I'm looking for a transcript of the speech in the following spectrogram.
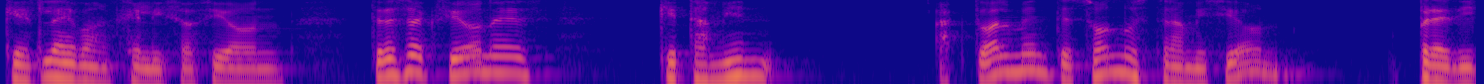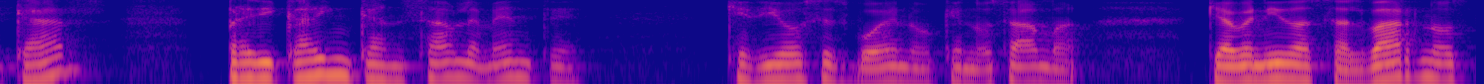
que es la evangelización, tres acciones que también actualmente son nuestra misión. Predicar, predicar incansablemente que Dios es bueno, que nos ama, que ha venido a salvarnos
